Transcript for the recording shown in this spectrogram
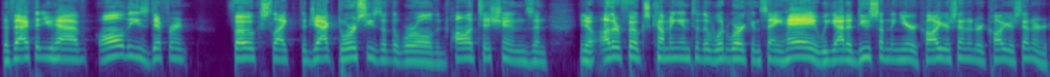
the fact that you have all these different folks like the Jack Dorseys of the world and politicians and you know other folks coming into the woodwork and saying, "Hey, we got to do something here. Call your senator, call your senator.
